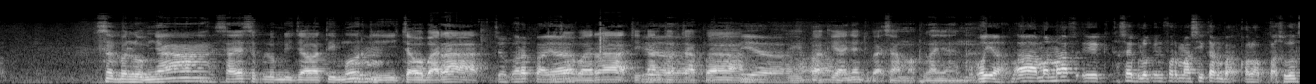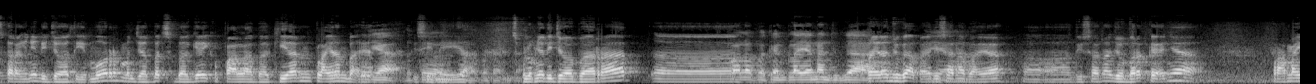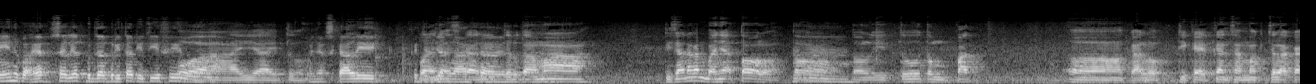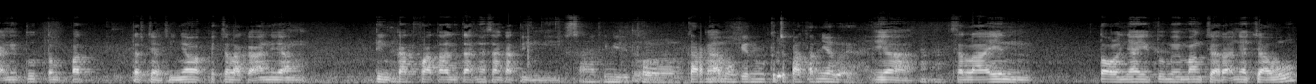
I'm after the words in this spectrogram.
sebelumnya saya sebelum di Jawa Timur di Jawa Barat. Jawa Barat Pak Di ya. Jawa Barat di Iya. kantor cabang. Iya. Di bagiannya juga sama pelayanan. Oh ya, ah, mohon maaf, eh, saya belum informasikan Pak. Kalau Pak Sugeng sekarang ini di Jawa Timur menjabat sebagai kepala bagian pelayanan Pak ya. Iya, di betul, sini ya. betul. Sebelumnya di Jawa Barat. eh, Kepala bagian pelayanan juga. pelayanan juga Pak ya di Iya. sana Pak ya. Eh, di sana Jawa Barat kayaknya ramai ini Pak ya. Saya lihat berita-berita di TV itu Wah iya itu. banyak sekali banyak sekali laka. ya. terutama di sana kan banyak tol tol Hmm. tol itu tempat eh, kalau dikaitkan sama kecelakaan itu tempat terjadinya kecelakaan yang tingkat fatalitasnya sangat tinggi sangat tinggi tol karena Nah. mungkin kecepatannya Pak ya. Iya selain tolnya itu memang jaraknya jauh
